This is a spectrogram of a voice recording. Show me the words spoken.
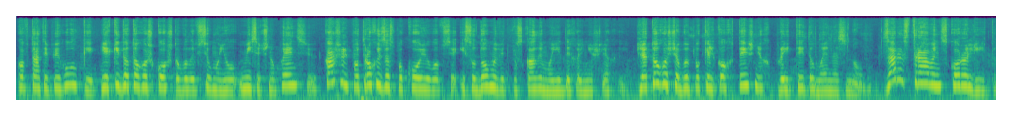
ковтати пігулки, які до того ж коштували всю мою місячну пенсію, кашель потрохи заспокоювався і судоми відпускали мої дихальні шляхи. Для того, щоб по кількох тижнях прийти до мене знову. Зараз травень, скоро літо.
